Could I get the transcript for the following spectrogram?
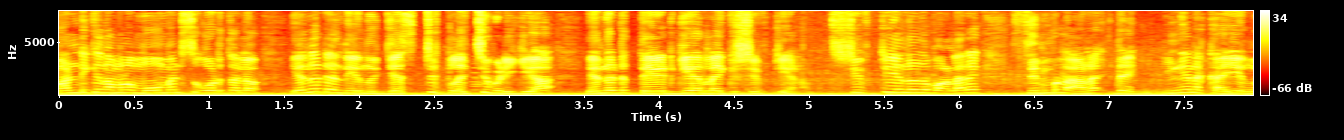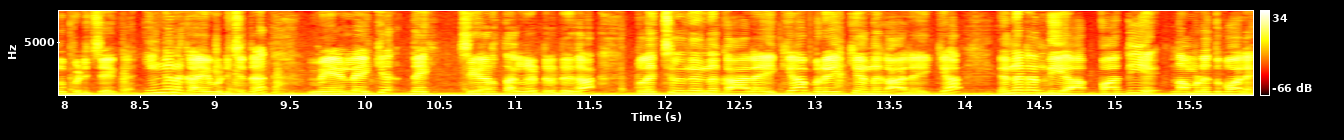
വണ്ടിക്ക് നമ്മൾ മൂവ്മെന്റ്സ് കൊടുത്തല്ലോ. എന്നിട്ട് എന്ത് ചെയ്യുന്നു? ജസ്റ്റ് ക്ലച്ച് പിടിക്കുക. എന്നിട്ട് തേർഡ് ഗിയറിലേക്ക് ഗിയറിലേക്ക് ഷിഫ്റ്റ് ചെയ്യണം. ഷിഫ്റ്റ് ചെയ്യുന്നത് വളരെ സിമ്പിളാണ് ദേ ഇങ്ങനെ കൈ അങ്ങ് പിടിച്ചേക്കുക ഇങ്ങനെ കൈ പിടിച്ചിട്ട് മേളിലേക്ക് ദേ ചേർത്ത് അങ്ങോട്ട് ഇടുക ക്ലച്ചിൽ നിന്ന് കാലയക്കുക ബ്രേക്കിൽ നിന്ന് കാലയക്കുക. എന്നിട്ട് എന്ത് ചെയ്യുക? പതിയെ നമ്മൾ ഇതുപോലെ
